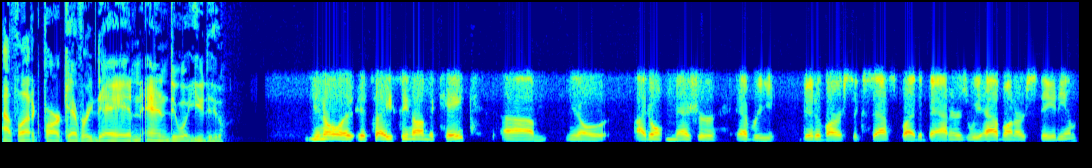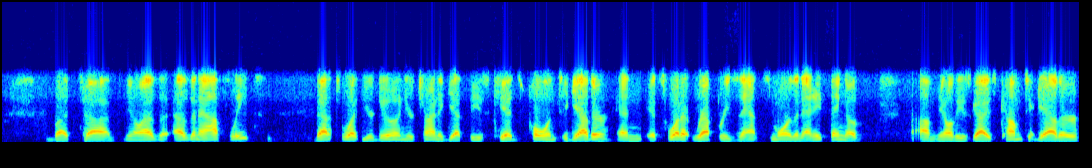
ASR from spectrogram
Athletic Park every day and and do what you do? You know, it's icing on the cake. Um, you know, I don't measure every bit of our success by the banners we have on our stadium but uh, you know, as a, as an athlete, that's what you're doing. You're trying to get these kids pulling together, and it's what it represents more than anything. Of um, you know, these guys come together.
